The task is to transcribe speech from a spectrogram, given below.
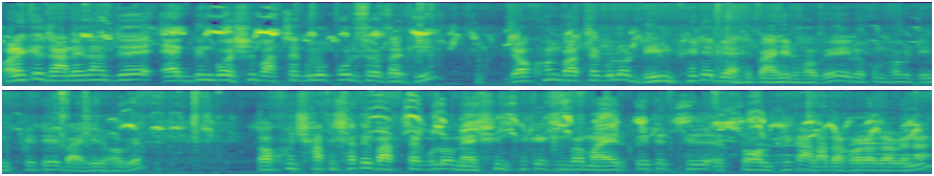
অনেকে জানে না যে একদিন বয়সী বাচ্চাগুলো পরিচর্যা কী? যখন বাচ্চাগুলো ডিম ফেটে বাহি- বাহির হবে, এরকমভাবে ডিম ফেটে বাহির হবে, তখন সাথে সাথে বাচ্চাগুলো মেশিন থেকে কিংবা মায়ের পেটের তল থেকে আলাদা করা যাবে না।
